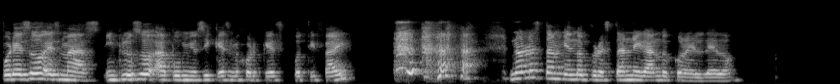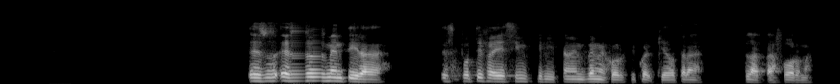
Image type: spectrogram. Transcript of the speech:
Por eso es más, incluso Apple Music es mejor que Spotify. no lo están viendo, pero están negando con el dedo. Eso, eso es mentira. Spotify es infinitamente mejor que cualquier otra plataforma.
